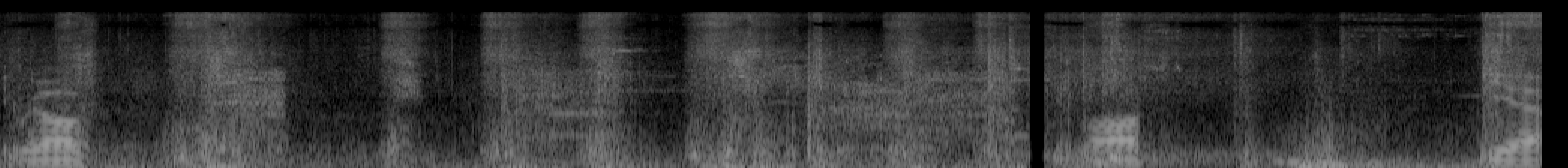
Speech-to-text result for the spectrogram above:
Get rid of. Get lost. Yeah.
